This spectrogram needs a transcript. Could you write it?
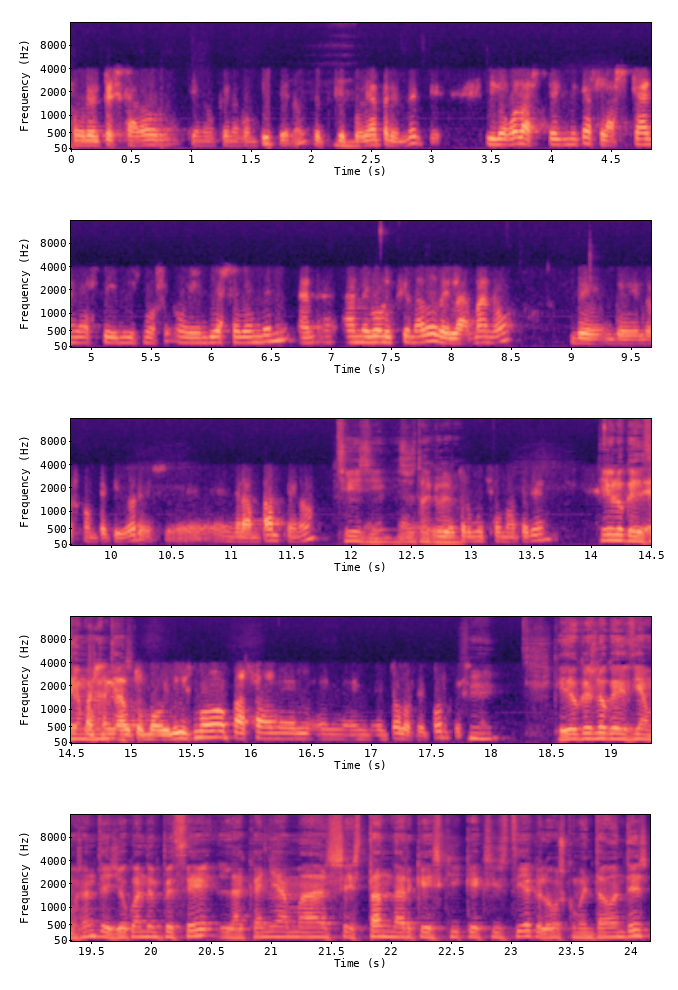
sobre el pescador que no, que no compite, ¿no? que, puede aprender. Que, y luego las técnicas, las cañas que mismos hoy en día se venden han, evolucionado de la mano de, los competidores eh, en gran parte, ¿no? Sí, sí, eso está claro. Y otro mucho material lo que decíamos pasa en el automovilismo, pasa en, en, todos los deportes. Mm. Creo que es lo que decíamos antes. Yo cuando empecé, la caña más estándar que, que existía, que lo hemos comentado antes,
